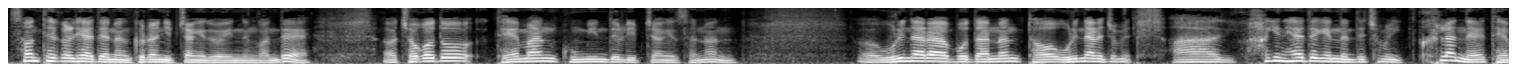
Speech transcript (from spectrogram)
선택을 해야 되는 그런 입장에 놓여 있는 건데 어, 적어도 대만 국민들 입장에서는 어, 우리나라보다는 더 우리나라는 좀 아 하긴 해야 되겠는데 좀 큰일 났네. 대,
